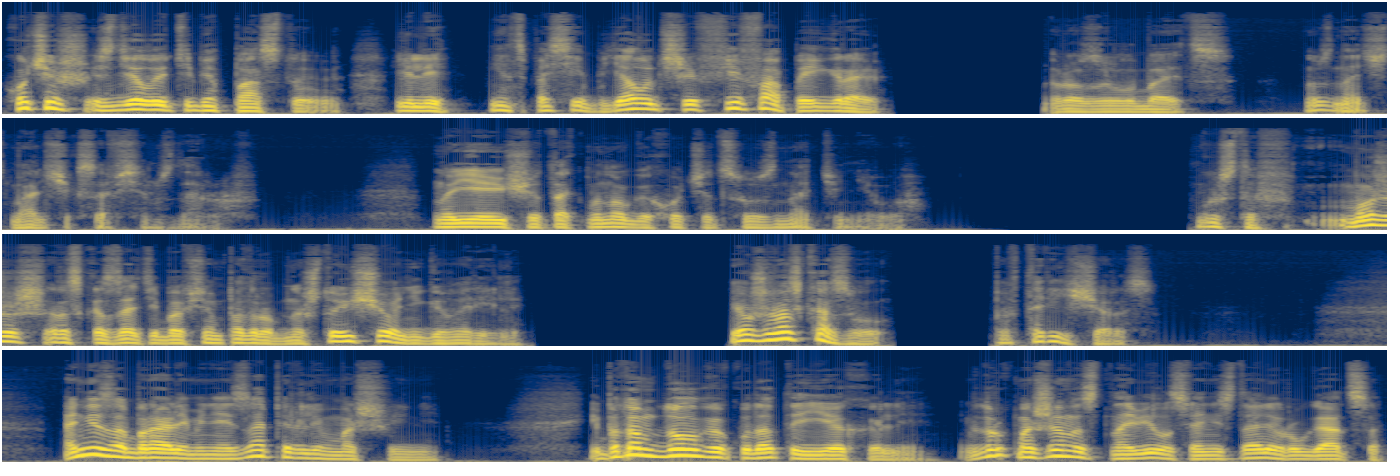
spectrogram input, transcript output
Хочешь, сделаю тебе пасту? Или... Нет, спасибо, я лучше в фифа поиграю. Роза улыбается. Ну, значит, мальчик совсем здоров но ей еще так много хочется узнать у него. — Густав, можешь рассказать обо всем подробно? Что еще они говорили? — Я уже рассказывал. Повтори еще раз. Они забрали меня и заперли в машине. И потом долго куда-то ехали. И вдруг машина остановилась, они стали ругаться.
